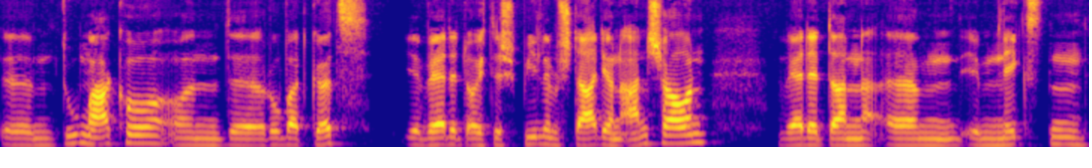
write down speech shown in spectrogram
Ähm, du, Marco und äh, Robert Götz, ihr werdet euch das Spiel im Stadion anschauen, werdet dann ähm, im nächsten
